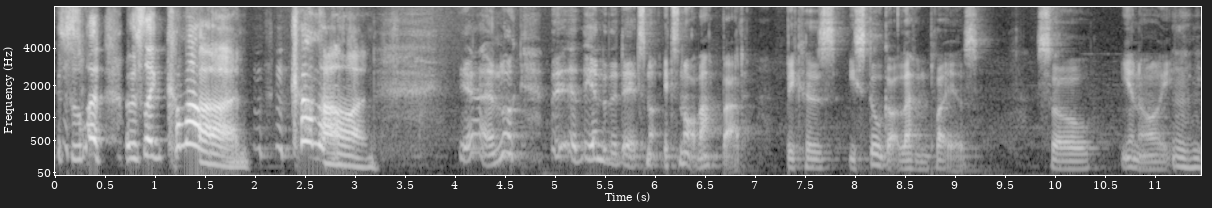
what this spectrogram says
this is what it's like. Come on, come on. Yeah, and look, at the end of the day, it's not it's not that bad because he's still got eleven players, so you know mm-hmm.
